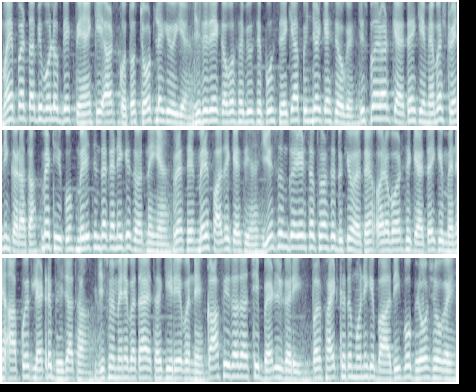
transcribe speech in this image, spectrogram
वहीं पर तभी वो लोग देखते हैं कि अर्स को तो चोट लगी हुई है। जिसे देखकर वो सभी उसे पूछते हैं कि आप इंजर्ड कैसे हो गए? जिस पर अर्स कहते हैं कि मैं बस ट्रेनिंग करा था। मैं ठीक हूँ, मेरी चिंता करने की ज़रूरत नहीं है। वैसे, मेरे फादर कैसे हैं? ये सुनकर रेड सब थोड़ा सा दुखी हो जाते हैं और अब से कहते हैं कि मैंने आपको एक लेटर भेजा था, जिसमें मैंने बताया था कि रेवन ने काफ़ी ज़्यादा अच्छी बैटल करी, पर फाइट खत्म होने के बाद ही वो बेहोश हो गए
